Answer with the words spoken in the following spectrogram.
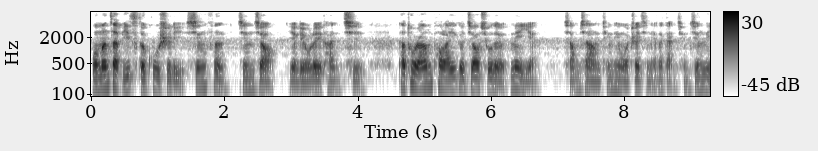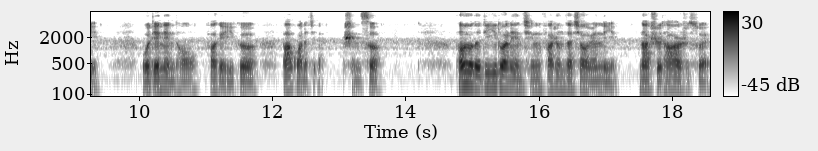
我们在彼此的故事里兴奋、尖叫，也流泪叹气。他突然抛来一个娇羞的媚眼，想不想听听我这几年的感情经历？我点点头，发给一个八卦的简神色。朋友的第一段恋情发生在校园里，那时他二十岁，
